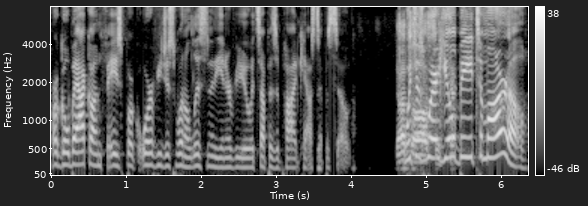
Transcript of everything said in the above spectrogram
or go back on Facebook, or if you just want to listen to the interview, it's up as a podcast episode. that's which is where you'll be tomorrow.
